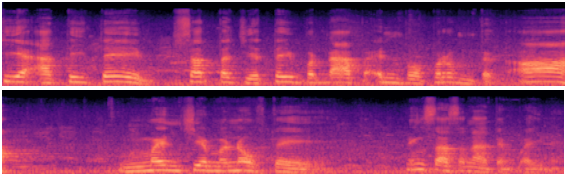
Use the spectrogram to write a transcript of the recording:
ជាអតិទេសត្វតែជាទេវតាប្អិនប្រព្រំទាំងអស់មិនជាមនុស្សទេនឹងសាសនាទាំង3នេះ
